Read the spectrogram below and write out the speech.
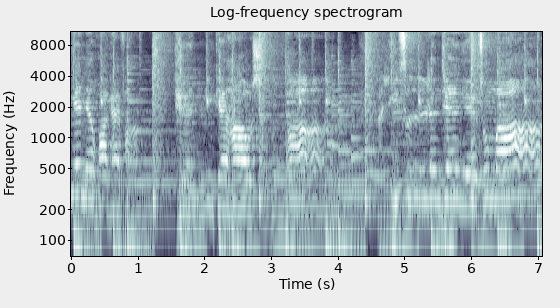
年年花开放，天天好时光。那一次人间也匆忙，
